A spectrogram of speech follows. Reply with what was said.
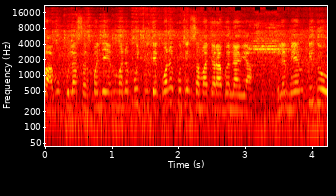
બાબુ ફુલા સરપંચે એમ મને પૂછ્યું તે કોને પૂછીને સમાચાર આ બનાવ્યા? એટલે મેં એમ કીધું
